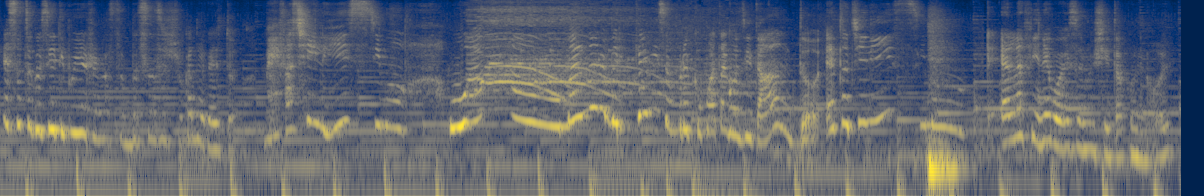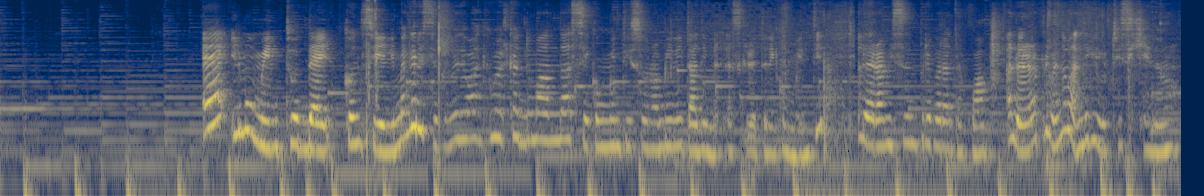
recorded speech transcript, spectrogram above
è stato così, tipo io ero rimasta abbastanza scioccata perché ho detto Ma è facilissimo! Wow! Ma allora perché mi sono preoccupata così tanto? È facilissimo! E alla fine poi sono uscita con noi. È il momento dei consigli. Magari se avete anche qualche domanda, se i commenti sono abilitati, me la scrivete nei commenti. Allora, mi sono preparata qua. Allora, la prima domanda che tutti si chiedono.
